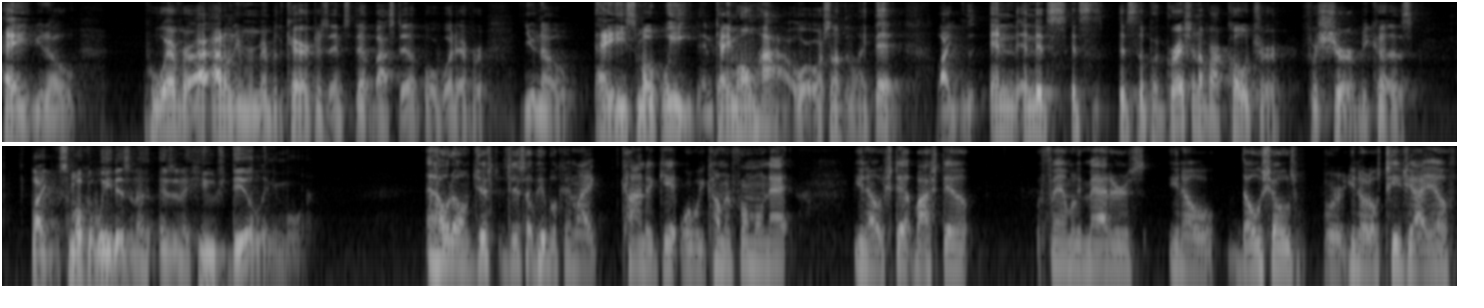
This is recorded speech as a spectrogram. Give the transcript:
hey you know whoever I, I don't even remember the characters in step by step or whatever you know hey he smoked weed and came home high or or something like that Like and and it's it's it's the progression of our culture for sure because like smoking weed isn't a isn't a huge deal anymore. And hold on, just just so people can like kind of get where we coming from on that, you know, step by step, Family Matters, you know, those shows were, you know, those TGIF,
